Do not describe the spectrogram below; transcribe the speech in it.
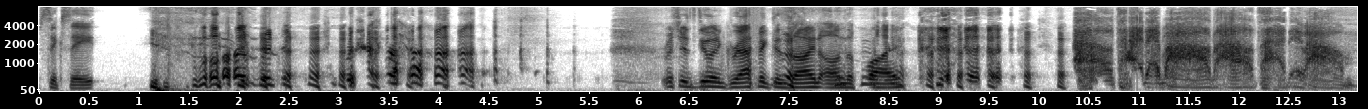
six eight. Richard's doing graphic design on the fly. Oh, tiny mom, oh, tiny mom.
